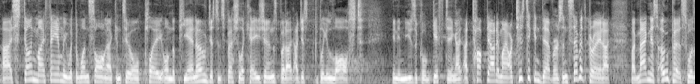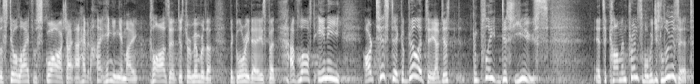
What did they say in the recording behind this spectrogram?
I stunned my family with the one song I can still play on the piano just in special occasions, but I, I just completely lost any musical gifting. I, I, topped out in my artistic endeavors. In seventh grade, I, my magnus opus was a still life of squash. I, I have it hanging in my closet just to remember the, the glory days, but I've lost any artistic ability. I've just complete disuse. It's a common principle. We just lose it.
